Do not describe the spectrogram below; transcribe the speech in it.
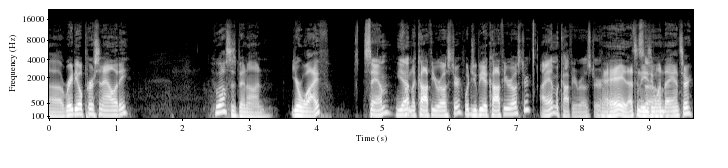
uh, radio personality. Who else has been on? Your wife Sam. Yeah, from the coffee roaster. Would you be a coffee roaster? I am a coffee roaster. Hey, that's an easy So- one to answer.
